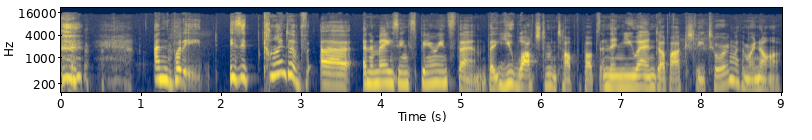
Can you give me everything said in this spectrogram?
And but it, is it kind of uh, an amazing experience then that you watched him on Top of the Pops and then you end up actually touring with him or not?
